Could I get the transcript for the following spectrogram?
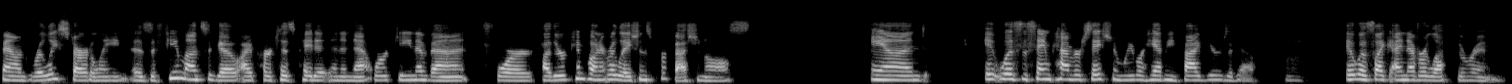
found really startling is a few months ago, I participated in a networking event for other component relations professionals. And it was the same conversation we were having five years ago. Mm. It was like I never left the room.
